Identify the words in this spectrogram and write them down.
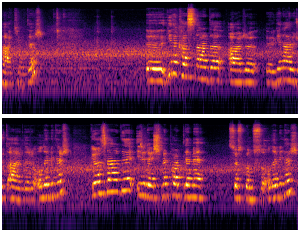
hakimdir. Ee, yine kaslarda ağrı, e, genel vücut ağrıları olabilir. Gözlerde irileşme, pörtleme söz konusu olabilir.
